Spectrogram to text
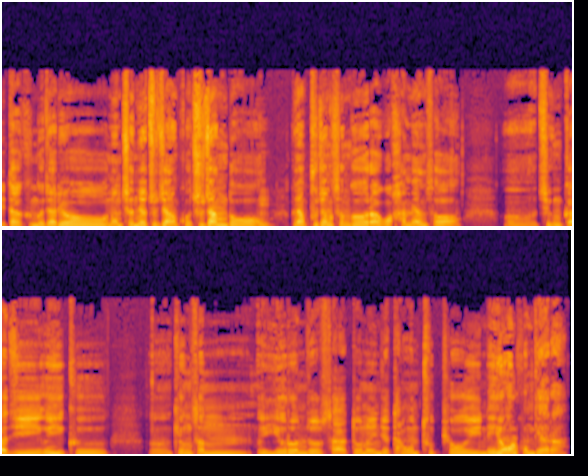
이따가 근거 자료는 전혀 주지 않고 주장도 음. 그냥 부정선거라고 하면서 어 지금까지의 그 어, 경선의 여론조사 또는 이제 당원 투표의 내용을 공개하라.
